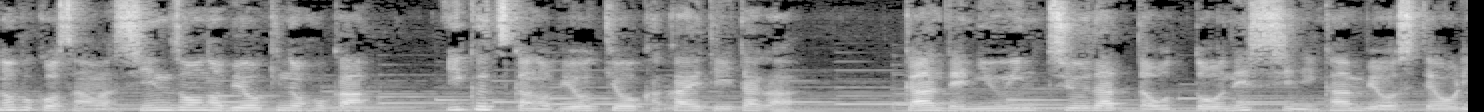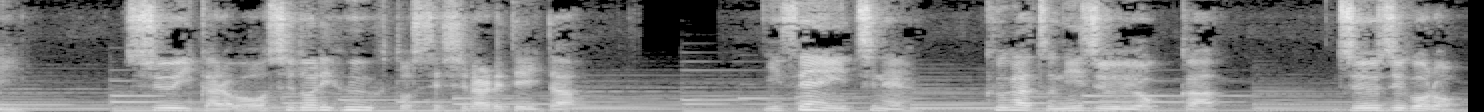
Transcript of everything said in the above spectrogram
信子さんは心臓の病気のほか、いくつかの病気を抱えていたが、癌で入院中だった夫を熱心に看病しており、周囲からはおしどり夫婦として知られていた。2001年9月24日10時頃、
